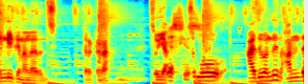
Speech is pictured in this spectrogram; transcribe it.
எங்களுக்கு நல்லா இருந்துச்சு. கரெக்டா ம். ஸோ. ஸோ அது வந்து அந்த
